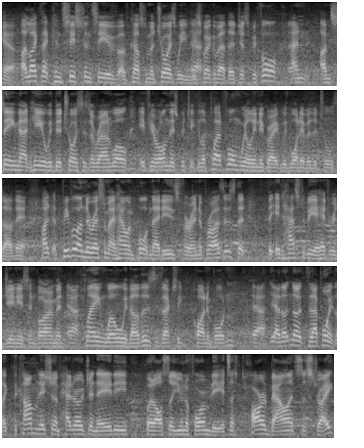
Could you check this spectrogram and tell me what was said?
Yeah, I like that consistency of, of customer choice. We, yeah. we, spoke about that just before, yeah. and I'm seeing that here with the choices around, well, if you're on this particular platform, we'll integrate with whatever the tools are there. I, people underestimate how important that is for enterprises, that, that it has to be a heterogeneous environment. Yeah. Playing well with others is actually quite important. Yeah, yeah, no, no, to that point, like the combination of heterogeneity, but also uniformity, it's a hard balance to strike,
